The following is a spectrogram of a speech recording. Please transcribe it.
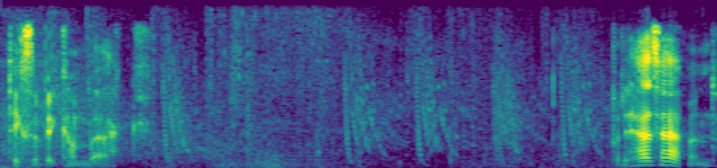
it takes a big comeback. But it has happened.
